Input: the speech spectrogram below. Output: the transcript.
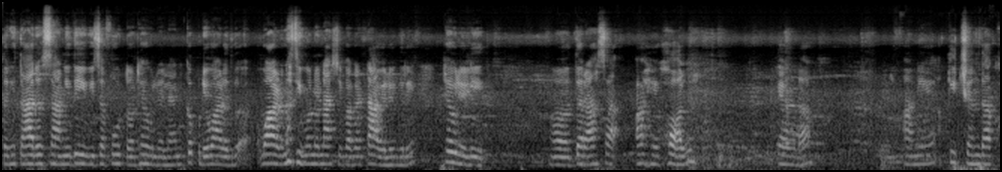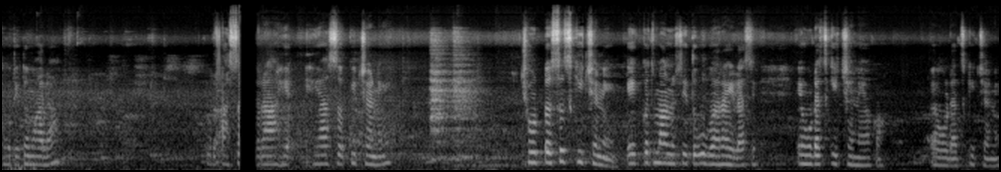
तर इथं आरसा आणि देवीचा फोटो ठेवलेला आहे आणि कपडे वाळत वाळणाती म्हणून अशी बघा टावेल वगैरे ठेवलेले आहेत. तर असा आहे हॉल एवढा. आणि किचन दाखवते तुम्हाला. तर असं तर आहे हे असं किचन आहे. छोटंसंच किचन आहे. एकच माणूस इथं उभा राहिला असे एवढाच किचन आहे अका एवढाच किचन आहे.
